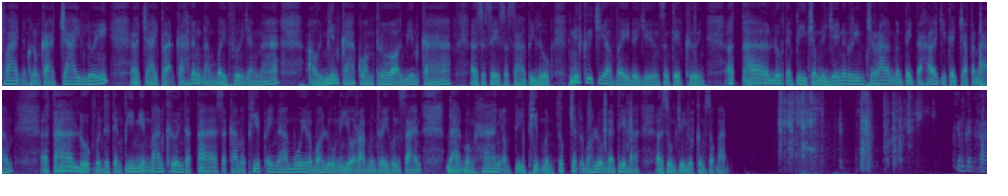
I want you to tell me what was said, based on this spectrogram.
ខ្លាចនៅក្នុងការចាយលុយចាយប្រាក់កាសនឹងដើម្បីធ្វើយ៉ាងណាឲ្យមានការគ្រប់គ្រងឲ្យមានការសរសេរសរសើរពីលោកនេះគឺជាអ្វីដែលយើងសង្កេតឃើញតើលោកទាំងពីរខ្ញុំនិយាយនឹងរៀងច្រើនបន្តិចទៅហើយជាកិច្ចចាប់ផ្ដើមតើលោកបណ្ឌិតទាំងពីរមានបានឃើញតើតើសកម្មភាពឯណាមួយរបស់លោកនាយករដ្ឋមន្ត្រីហ៊ុនសែនដែលបង្ហាញអំពីភាពមិនទុកចិត្តរបស់លោកដែរទេបាទសូមជួយលោកកឹមសុខបាទខ្ញុំគិតថា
